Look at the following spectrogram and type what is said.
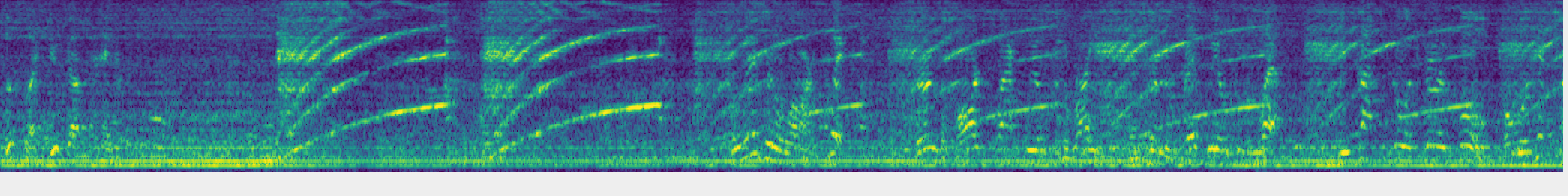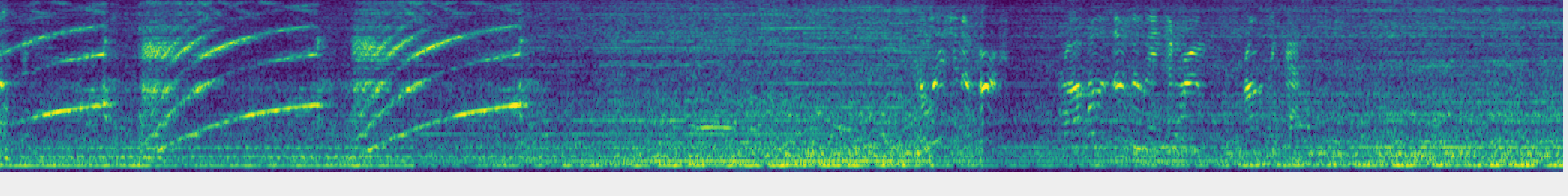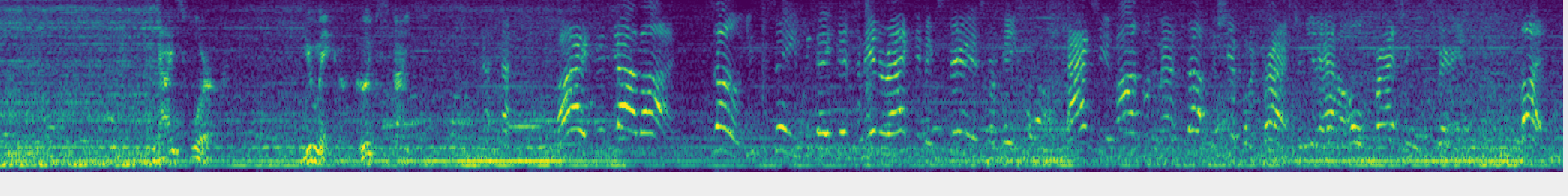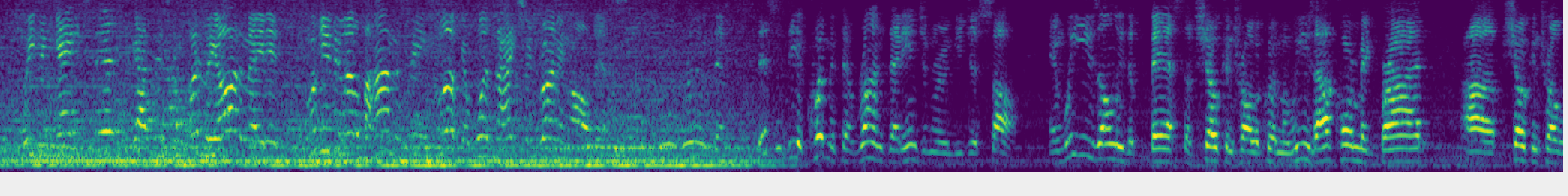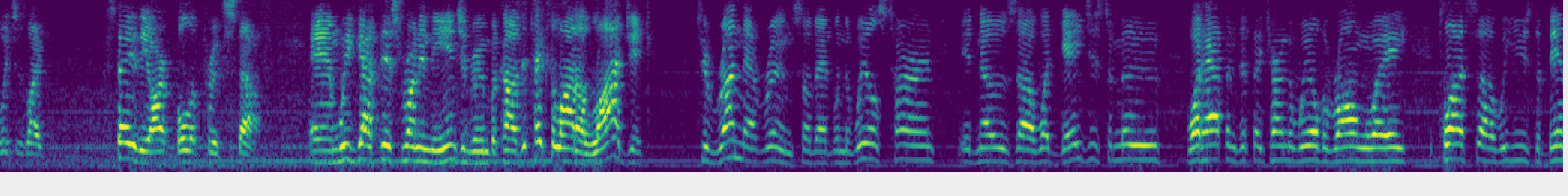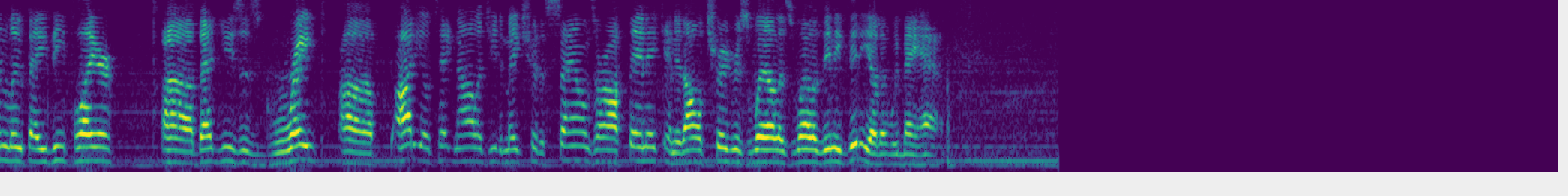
Looks like you've got the hang of it. Collision alarm, quick! Turn the large black wheel to the right and turn the red wheel to the left. We've got to go astern full or we'll hit something. Collision averted. Bravo Zulu engine room from the captain. Nice work. You make a good sniper. All right, good job, Oz. So you can see we made this an interactive experience for people. Actually, if Oz would have messed up, the ship would have crashed, and you'd have a whole crashing experience. But we've engaged this. We got this completely automated. We'll give you a little behind-the-scenes look at what's actually running all this. this is the equipment that runs that engine room you just saw. And we use only the best of show control equipment. We use Alcorn McBride uh, show control, which is like state of the art bulletproof stuff. And we've got this running the engine room because it takes a lot of logic to run that room so that when the wheels turn, it knows uh, what gauges to move, what happens if they turn the wheel the wrong way. Plus, uh, we use the BinLoop AV player. Uh, that uses great uh, audio technology to make sure the sounds are authentic and it all triggers well as well as any video that we may have.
